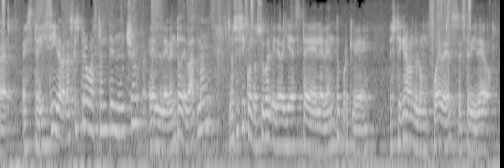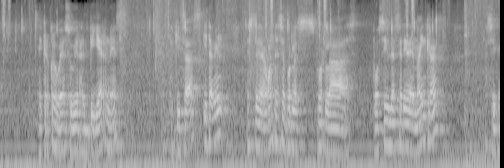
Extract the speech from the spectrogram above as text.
ver, este, y sí, la verdad es que espero bastante mucho el evento de Batman. No sé si cuando suba el video ya esté el evento, porque estoy grabándolo un jueves, este video. Y creo que lo voy a subir el viernes, este, quizás. Y también, este, aguántense por las, por la posible serie de Minecraft. Así que...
